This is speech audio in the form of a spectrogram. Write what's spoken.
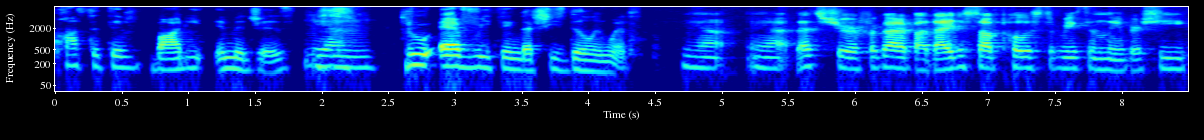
positive body images Yeah. Through everything that she's dealing with. Yeah, yeah, that's true. I forgot about that. I just saw a post recently where she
